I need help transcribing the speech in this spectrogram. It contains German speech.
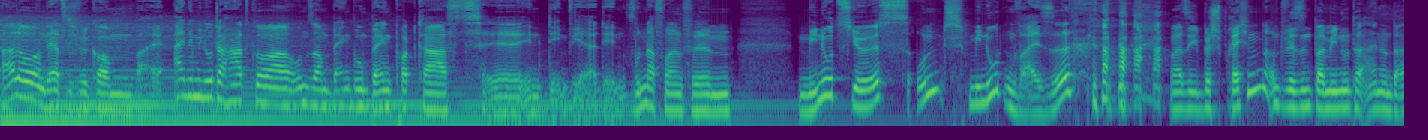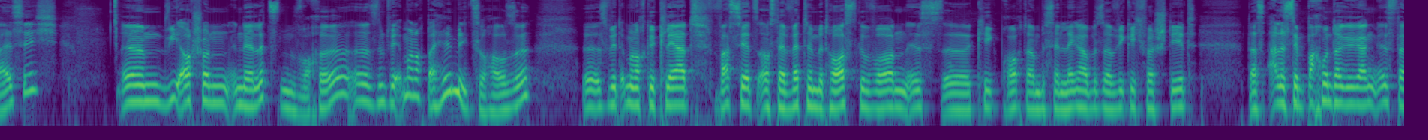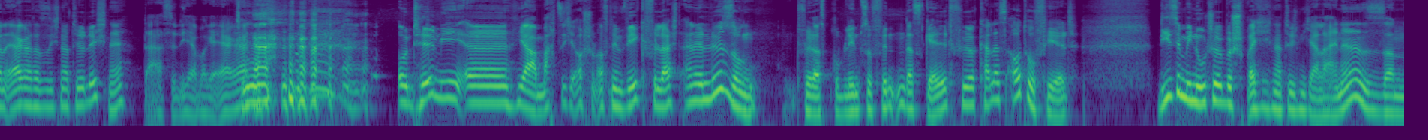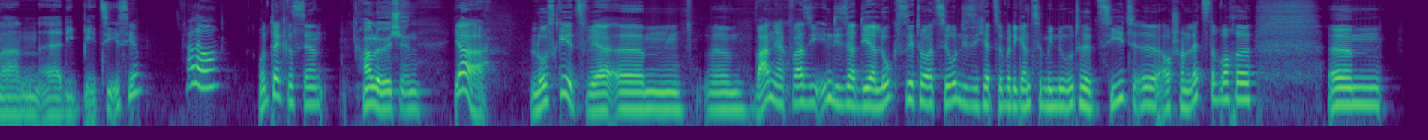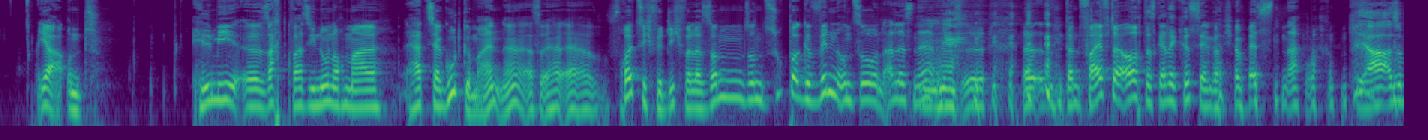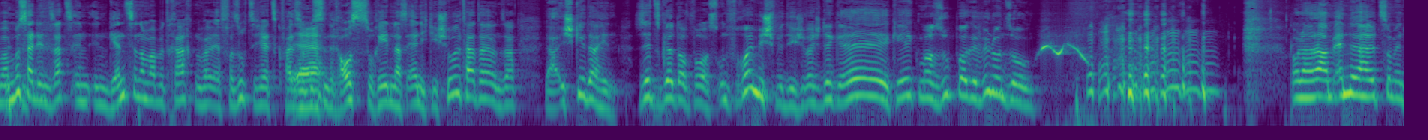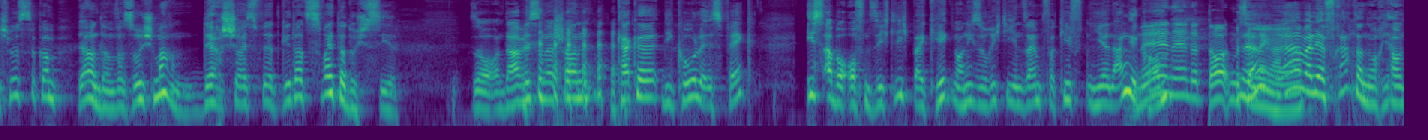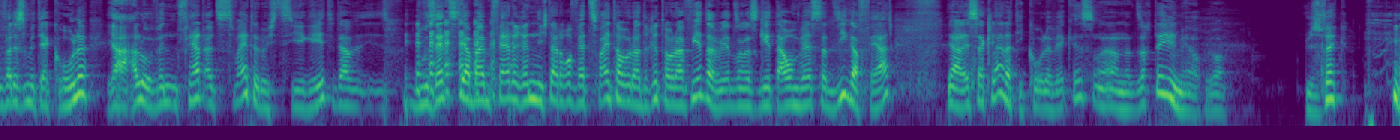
Hallo und herzlich willkommen bei Eine Minute Hardcore, unserem Bang Boom Bang Podcast, äh, in dem wir den wundervollen Film minutiös und minutenweise quasi besprechen und wir sind bei Minute 31. Ähm, wie auch schon in der letzten Woche äh, sind wir immer noch bei Hilmi zu Hause. Äh, es wird immer noch geklärt, was jetzt aus der Wette mit Horst geworden ist. Äh, Kek braucht da ein bisschen länger, bis er wirklich versteht, dass alles den Bach runtergegangen ist. Dann ärgert er sich natürlich, ne? Da hast du dich aber geärgert. Und Hilmi, äh, ja, macht sich auch schon auf den Weg, vielleicht eine Lösung für das Problem zu finden, dass Geld für Kalles Auto fehlt. Diese Minute bespreche ich natürlich nicht alleine, sondern äh, die Bezi ist hier. Hallo. Und der Christian. Hallöchen. Ja, los geht's. Wir ähm, ähm, waren ja quasi in dieser Dialogsituation, die sich jetzt über die ganze Minute zieht, äh, auch schon letzte Woche. Ähm, ja, und Hilmi äh, sagt quasi nur noch mal, er hat's ja gut gemeint, ne? Also er, er freut sich für dich, weil er so ein, so ein super Gewinn und so und alles, ne? Und äh, da, dann pfeift er auch, das kann der Christian, glaube ich, am besten nachmachen. Ja, also man muss ja den Satz in, in Gänze nochmal betrachten, weil er versucht sich jetzt quasi so ein Ja. bisschen rauszureden, dass er nicht die Schuld hatte und sagt, ja, ich gehe dahin, setz Geld auf was und freue mich für dich, weil ich denke, hey, Kek, mach super Gewinn und so. und dann am Ende halt zum Entschluss zu kommen, ja, und dann was soll ich machen? Der Scheißpferd geht als Zweiter durchs Ziel. So, und da wissen wir schon, Kacke, die Kohle ist weg. Ist aber offensichtlich bei Kek noch nicht so richtig in seinem verkifften Hirn angekommen. Nee, nee, das dauert ein bisschen ja, länger. Ja, Ja, weil er fragt dann noch, ja, und was ist mit der Kohle? Ja, hallo, wenn ein Pferd als Zweiter durchs Ziel geht, da, du setzt ja beim Pferderennen nicht darauf, wer Zweiter oder Dritter oder Vierter wird, sondern es geht darum, wer ist das Siegerpferd. Ja, ist ja klar, dass die Kohle weg ist. Und dann sagt der mir auch, ja, ist weg.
